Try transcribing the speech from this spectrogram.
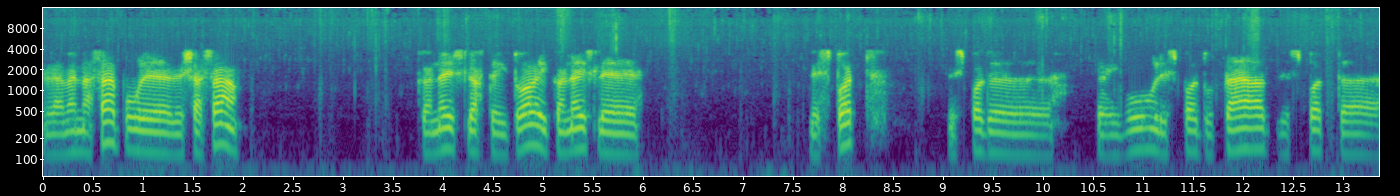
La même affaire pour les, chasseurs. Ils connaissent leur territoire, ils connaissent les, les spots, les spots de les spots d'outarde, les spots euh,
